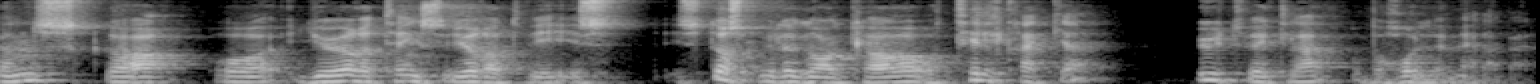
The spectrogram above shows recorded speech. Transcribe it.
ønsker å gjøre ting som gjør at vi i størst mulig grad klarer å tiltrekke, utvikle og beholde medarbeidere.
